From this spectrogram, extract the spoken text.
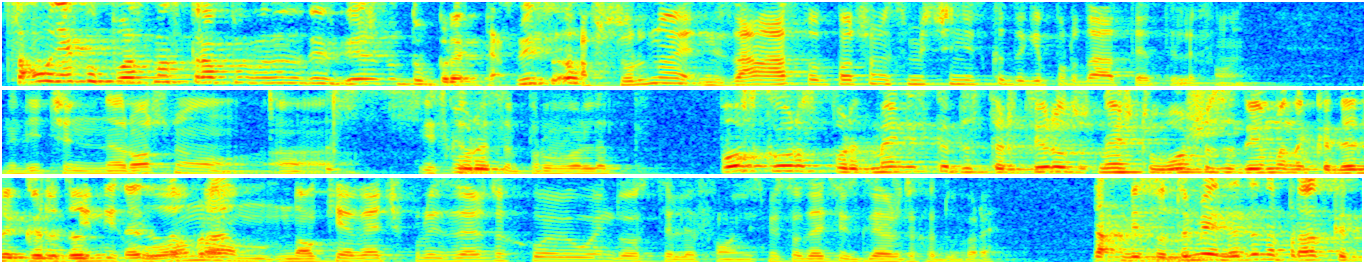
само някаква пластмас трябва за да изглежда добре. Да, смисъл... Абсурдно е. Не знам, аз почвам да си мисля, че не искат да ги продават тези телефони. Нали, че нарочно а, искат Според... да се провалят. По-скоро според мен искат да стартират от нещо лошо, за да има на къде да градат. Еми, хубаво, да направят... Nokia вече произвежда хубави Windows телефони, в смисъл дето изглеждаха добре. Да, мисълта ми е не да направят като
